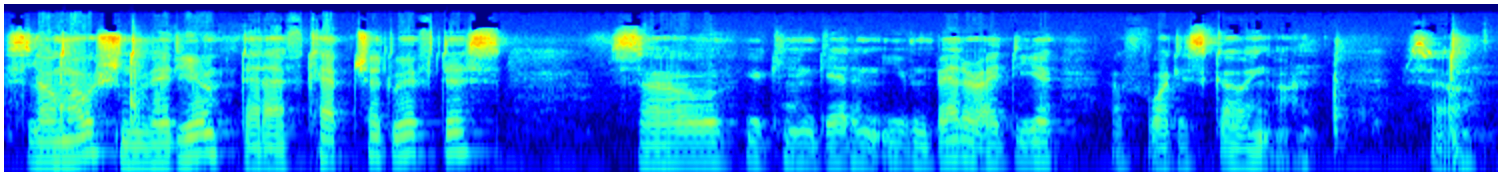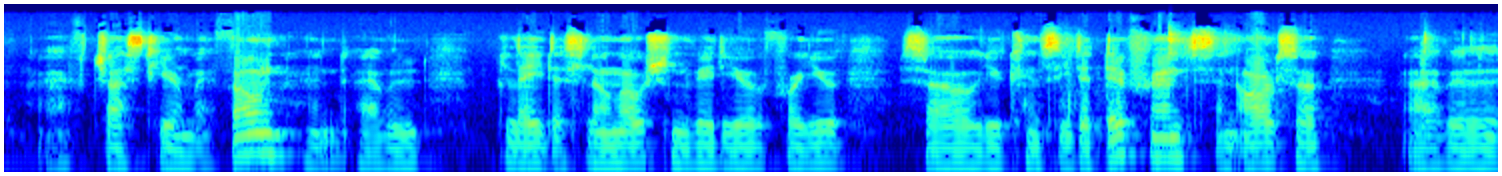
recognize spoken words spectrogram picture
slow motion video that I've captured with this so you can get an even better idea of what is going on. So I have just here my phone and I will play the slow motion video for you so you can see the difference and also I will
